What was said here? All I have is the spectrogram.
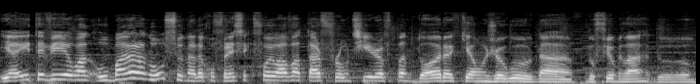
E aí teve o, o maior anúncio né, da conferência que foi o Avatar Frontier of Pandora, que é um jogo da, do filme lá, do.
